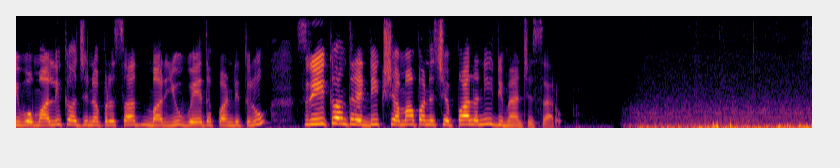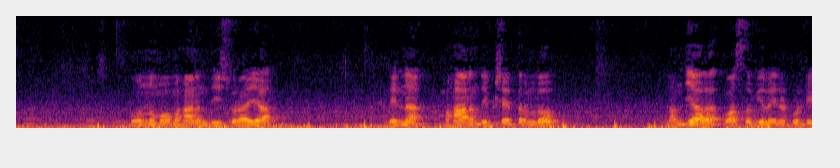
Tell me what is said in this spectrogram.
ఈవో మల్లికార్జున ప్రసాద్ మరియు వేద పండితులు శ్రీకాంత్ రెడ్డి క్షమాపణ చెప్పాలని డిమాండ్ చేశారు. ఓం నమో మహానందీశ్వరాయ. నిన్న మహానంది క్షేత్రంలో నంద్యాల వాస్తవ్యులైనటువంటి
